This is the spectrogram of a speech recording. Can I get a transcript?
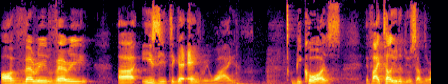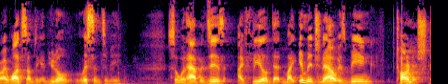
are very, very uh, easy to get angry. Why? Because if I tell you to do something or I want something and you don't listen to me, so what happens is I feel that my image now is being tarnished.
